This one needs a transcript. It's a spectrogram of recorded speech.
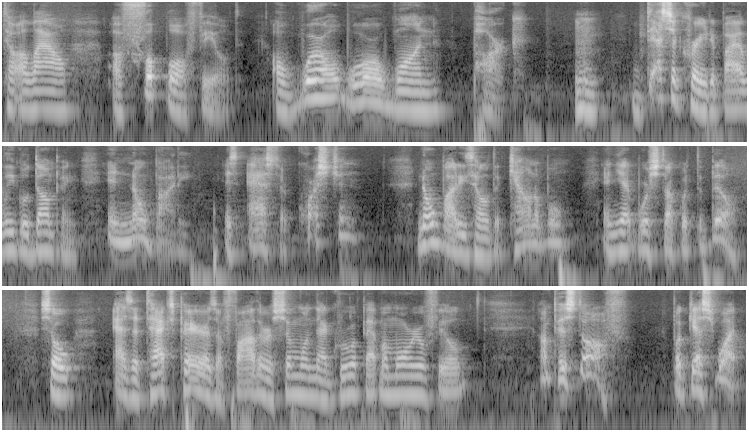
to allow a football field, a World War One park mm-hmm. desecrated by illegal dumping, and nobody is asked a question. Nobody's held accountable, and yet we're stuck with the bill. So, as a taxpayer, as a father, or someone that grew up at Memorial Field, I'm pissed off. But guess what?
